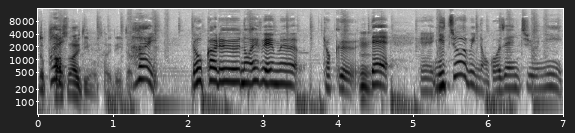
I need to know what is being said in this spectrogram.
のパーソナリティもされていた、はい、ローカルの FM 局で、うん。えー日曜日の午前中に、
